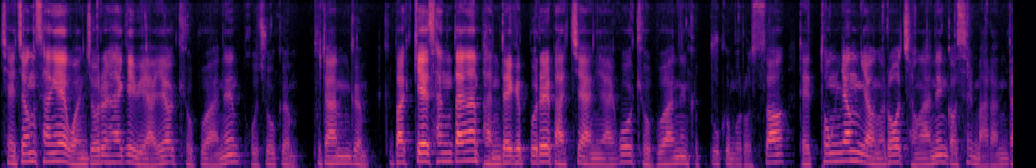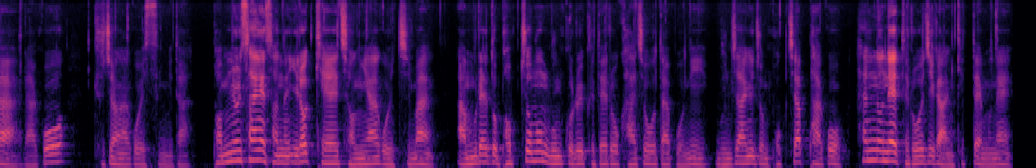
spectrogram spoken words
재정상의 원조를 하기 위하여 교부하는 보조금, 부담금, 그 밖에 상당한 반대급부를 받지 아니하고 교부하는 급부금으로서 대통령령으로 정하는 것을 말한다 라고 규정하고 있습니다. 법률상에서는 이렇게 정의하고 있지만 아무래도 법조문 문구를 그대로 가져오다 보니 문장이 좀 복잡하고 한눈에 들어오지가 않기 때문에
